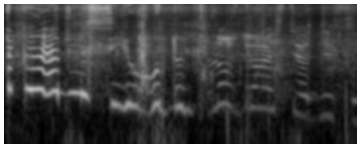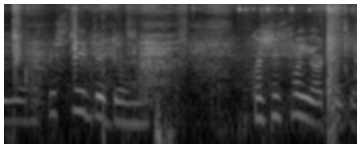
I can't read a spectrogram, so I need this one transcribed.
Так однеси його тут. Ну, здрасте, однеси його. Пішли додому. Кажи своє тоді.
